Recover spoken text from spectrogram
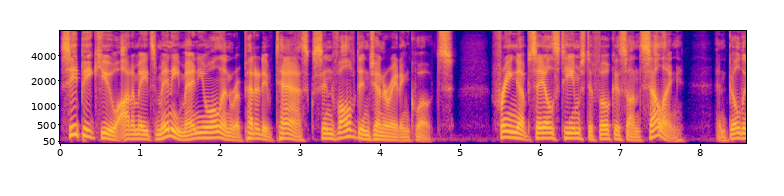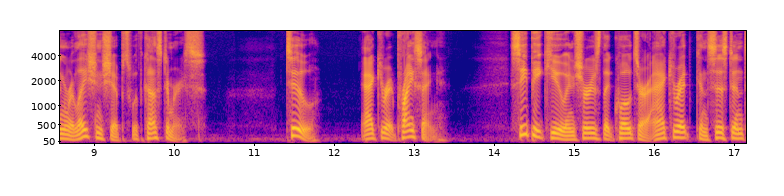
CPQ automates many manual and repetitive tasks involved in generating quotes, freeing up sales teams to focus on selling and building relationships with customers. 2 Accurate pricing. CPQ ensures that quotes are accurate, consistent,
